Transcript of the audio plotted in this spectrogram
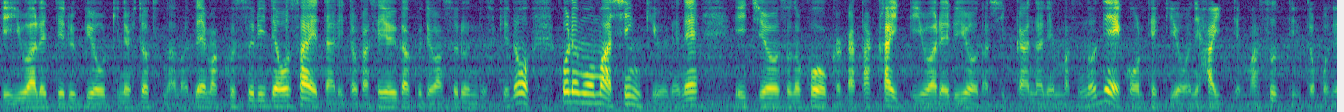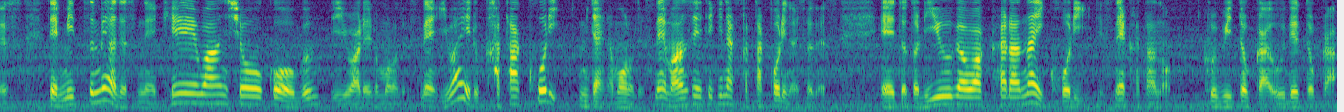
て言われてる病気の一つなので、まあ、薬で抑えたりとか西洋医学ではするんですけど、これもまあ鍼灸でね、一応その効果が高いって言われるような疾患になりますので、この適用に入ってますっていうとこです。で、三つ目はですね、K1 症候群って言われるものですね。いわゆる肩こりみたいなものですね。慢性的な肩こりの人です。えー、ちょっと理由がわからないこりですね、肩の。首とか腕とか、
